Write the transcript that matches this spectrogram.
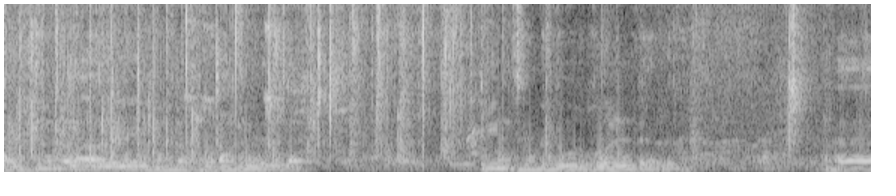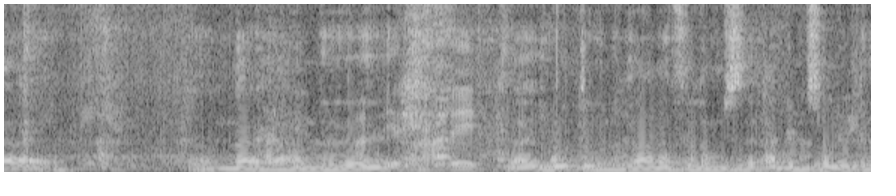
வருஷங்களாகவே நல்ல படங்கள் இல்லை. டீம்ஸ்ன்றது ஒரு வேர்ல்டு அது. நிறையா வந்து யூத்துகளுக்கான ஃபிலிம்ஸ் அப்படின்னு சொல்லிட்டு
